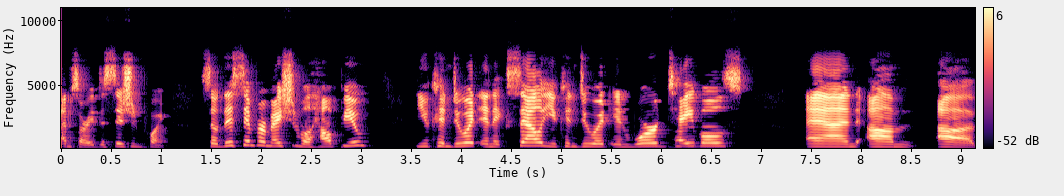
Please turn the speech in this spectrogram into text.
I'm sorry, a decision point. So this information will help you. You can do it in Excel. You can do it in Word tables. And um, uh,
